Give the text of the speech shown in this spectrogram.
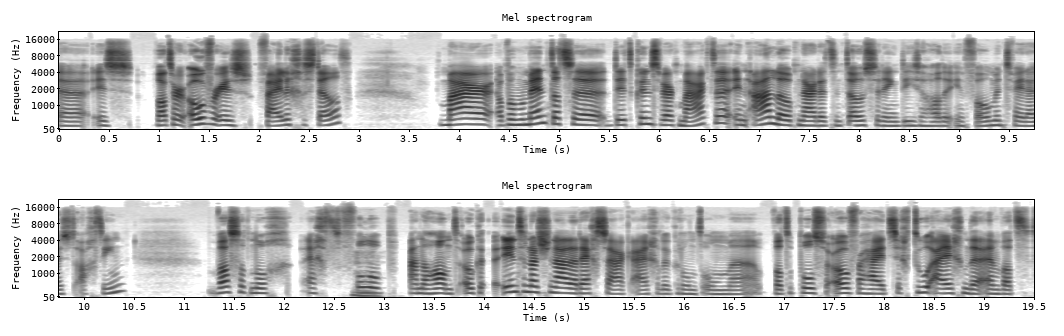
uh, is wat er over is veiliggesteld. Maar op het moment dat ze dit kunstwerk maakten, in aanloop naar de tentoonstelling die ze hadden in Foam in 2018, was dat nog echt volop hmm. aan de hand. Ook internationale rechtszaak eigenlijk rondom uh, wat de Poolse overheid zich toe-eigende en wat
